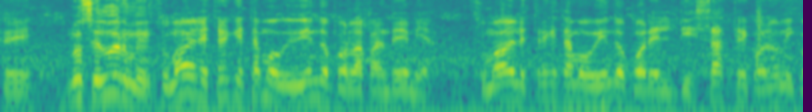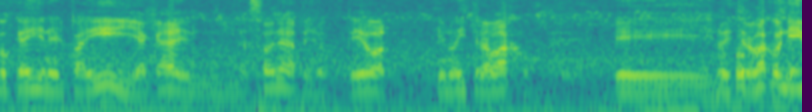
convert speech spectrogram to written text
Sí. No se duerme. Sumado al estrés que estamos viviendo por la pandemia, sumado al estrés que estamos viviendo por el desastre económico que hay en el país y acá en la zona, pero peor, que no hay trabajo. Eh, no hay trabajo ni hay,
